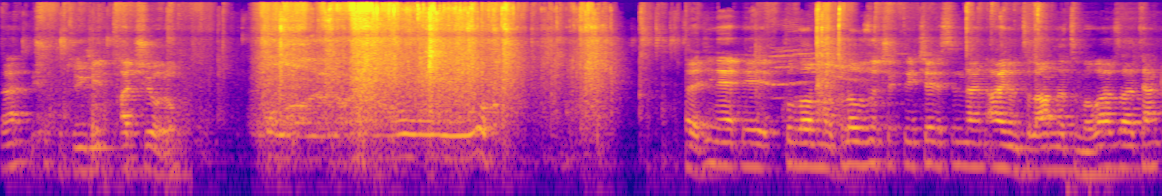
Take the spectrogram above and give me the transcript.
ben şu kutuyu bir açıyorum. Evet yine bir kullanma kılavuzu çıktı içerisinden ayrıntılı anlatımı var zaten.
